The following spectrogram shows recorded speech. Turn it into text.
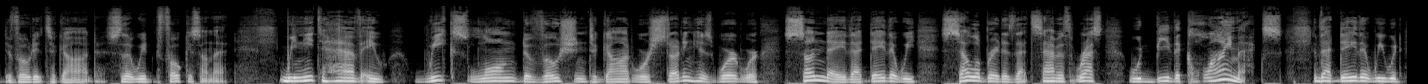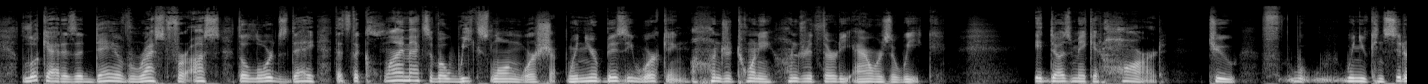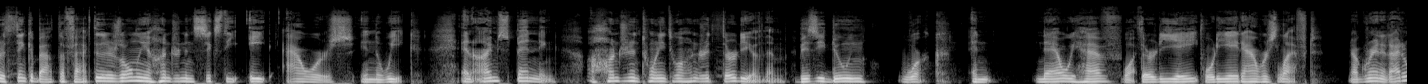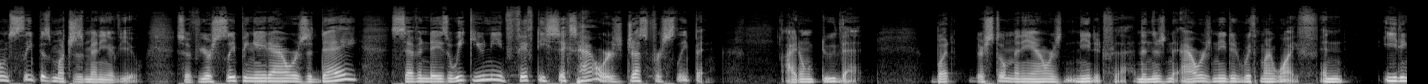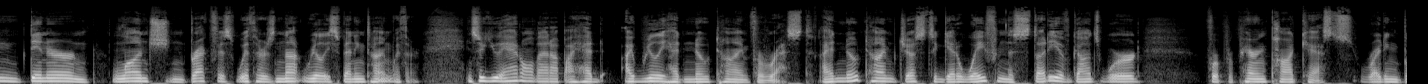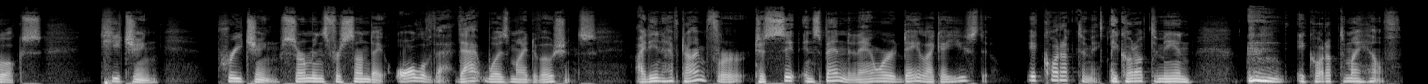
devoted to God so that we'd focus on that. We need to have a weeks long devotion to God. We're studying His Word where Sunday, that day that we celebrate as that Sabbath rest, would be the climax. That day that we would look at as a day of rest for us, the Lord's day. That's the climax of a weeks long worship. When you're busy working 120, 130 hours a week, it does make it hard to when you consider think about the fact that there's only 168 hours in the week and I'm spending 120 to 130 of them busy doing work. And now we have what 38 48 hours left. Now granted I don't sleep as much as many of you. So if you're sleeping 8 hours a day 7 days a week you need 56 hours just for sleeping. I don't do that. But there's still many hours needed for that. And then there's hours needed with my wife. And eating dinner and lunch and breakfast with her is not really spending time with her. And so you add all that up, I had, I really had no time for rest. I had no time just to get away from the study of God's Word for preparing podcasts, writing books, teaching, preaching, sermons for Sunday, all of that. That was my devotions. I didn't have time for, to sit and spend an hour a day like I used to. It caught up to me. It caught up to me and it caught up to my health.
